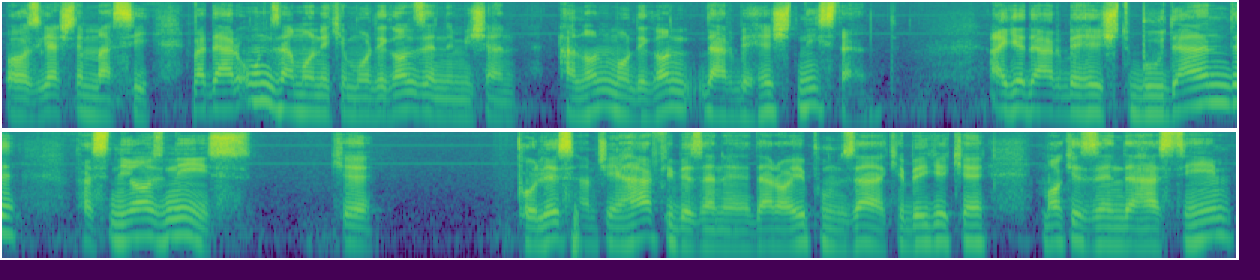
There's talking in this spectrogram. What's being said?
بازگشت مسیح. و در اون زمانی که مردگان زنده میشن الان مردگان در بهشت نیستند اگه در بهشت بودند پس نیاز نیست که پولس همچین حرفی بزنه در آیه 15 که بگه که ما که زنده هستیم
